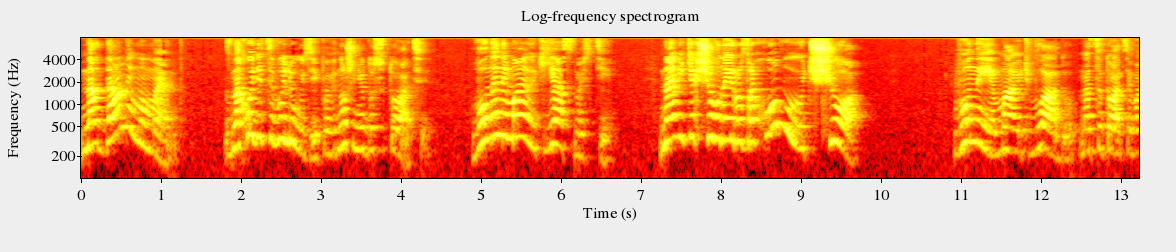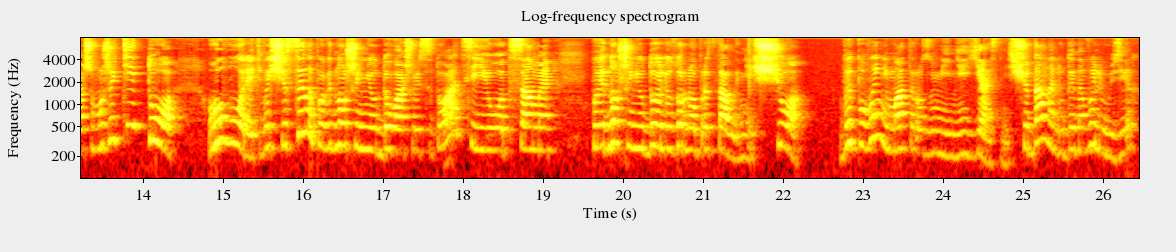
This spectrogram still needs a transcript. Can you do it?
на даний момент знаходяться в ілюзії по відношенню до ситуації. Вони не мають ясності. Навіть якщо вони і розраховують, що вони мають владу над ситуацією в вашому житті, то говорять вищі сили по відношенню до вашої ситуації, от саме по відношенню до ілюзорного представлення, що ви повинні мати розуміння і ясність, що дана людина в ілюзіях,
